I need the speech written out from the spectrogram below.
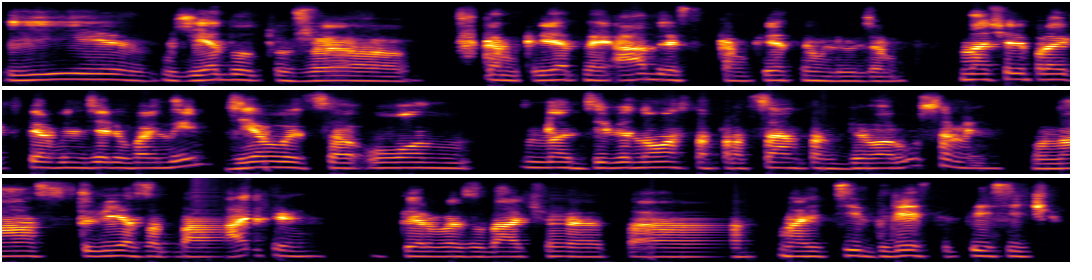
и едут уже в конкретный адрес к конкретным людям. Начали проект в первую неделю войны. Делается он на 90% белорусами. У нас две задачи. Первая задача — это найти 200 тысяч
